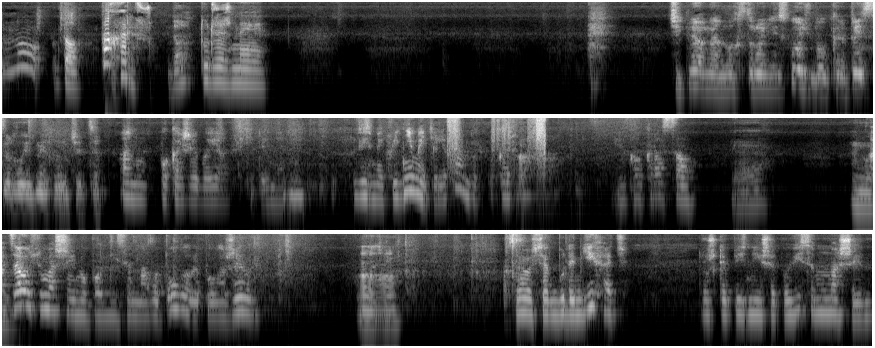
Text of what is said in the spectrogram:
Ну, да. Та хорошо. Да? Тут же ж не. Чіпляв на двохсторонній скотч, бо кирпич сверлить не хочеться. А ну, покажи, бо я скидаю. Візьми, підніми телефон, бо покажи. Яка краса. Ну. А це ось у машину повісимо, наготовили, положили. Ага. Це ось як будемо їхати, трошки пізніше повісимо машину.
